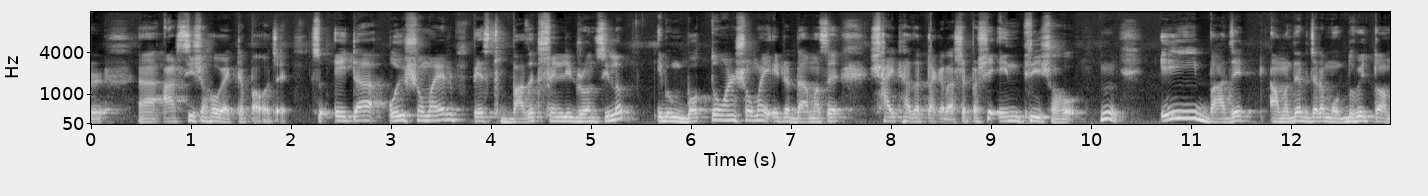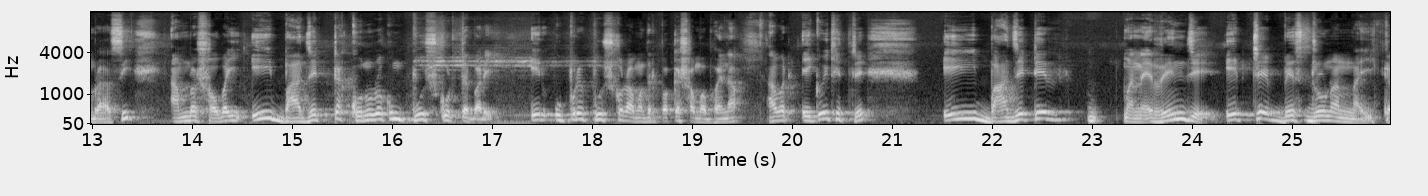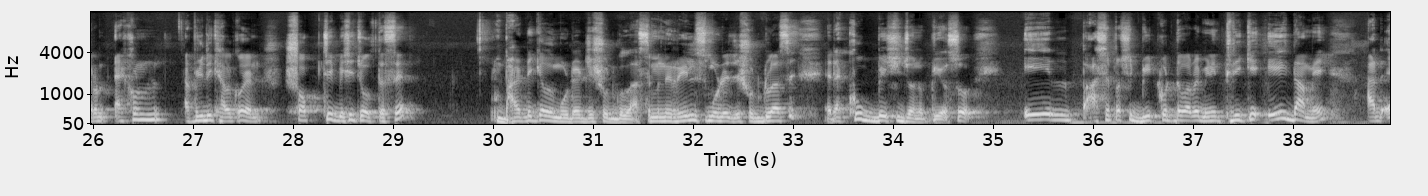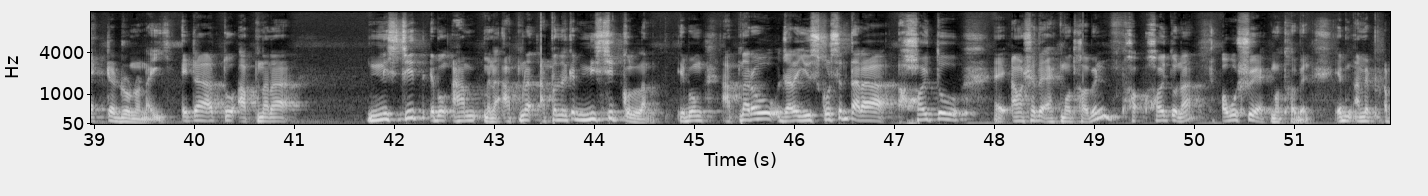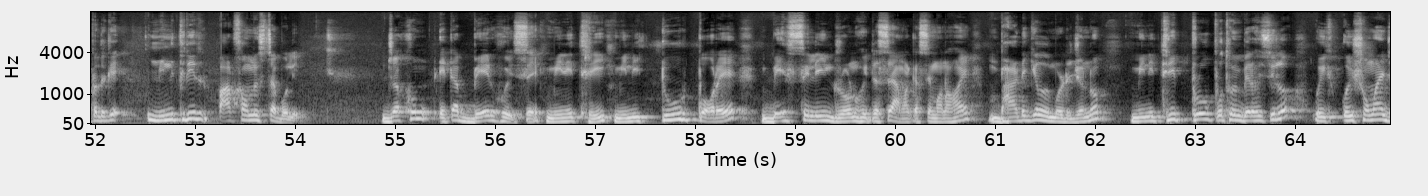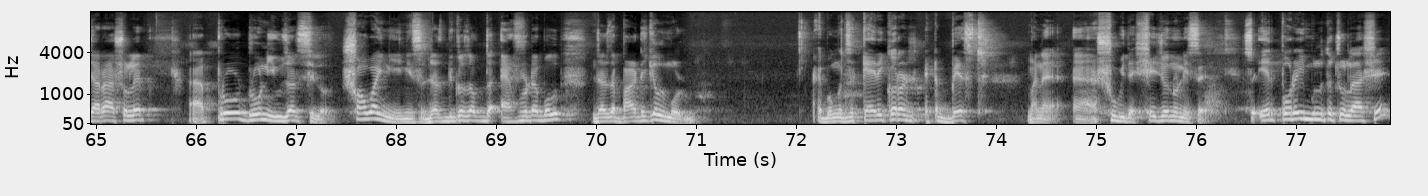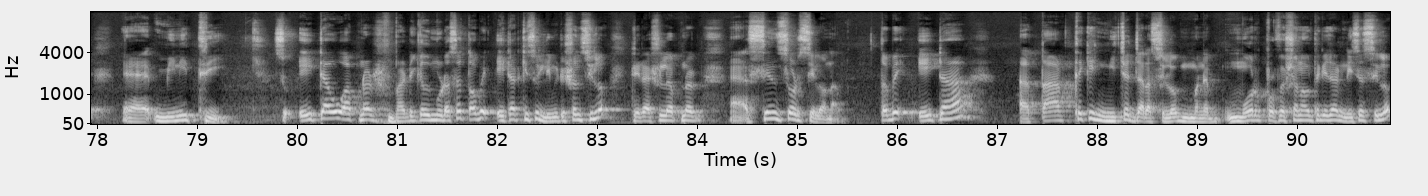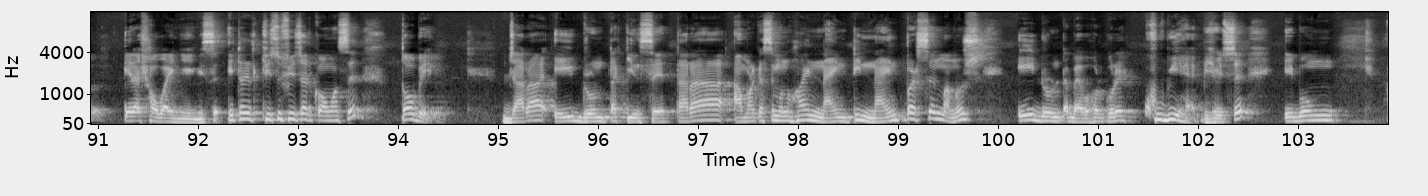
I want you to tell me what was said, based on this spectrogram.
আরসি সহ একটা পাওয়া যায়। সো এইটা ওই সময়ের বেস্ট বাজেট ফ্রেন্ডলি ড্রোন ছিল এবং বর্তমান সময় এটার দাম আছে ষাট হাজার টাকার আশেপাশে এন থ্রি সহ। হুম, এই বাজেট আমাদের যারা মধ্যবিত্ত আমরা আছি, আমরা সবাই এই বাজেটটা কোনো রকম পুশ করতে পারি। এর উপরে পুশ করা আমাদের পক্ষে সম্ভব হয় না। আবার একই ক্ষেত্রে এই বাজেটের মানে রেঞ্জে এর চেয়ে বেস্ট ড্রোন আর নাই। কারণ এখন আপনি যদি খেয়াল করেন, সবচেয়ে বেশি চলতেছে ভার্টিক্যাল মোডের যে শ্যুটগুলো আছে মানে রিলস মোডের যে শ্যুটগুলো আছে, এটা খুব বেশি জনপ্রিয়। সো এর আশেপাশে বিট করতে পারবে মিনি থ্রিকে এই দামে, আর একটা ড্রোনও নাই। এটা তো আপনারা নিশ্চিত এবং মানে আপনার আপনাদেরকে নিশ্চিত করলাম। এবং আপনারাও যারা ইউজ করছেন, তারা হয়তো আমার সাথে একমত হবেন। হয়তো না, অবশ্যই একমত হবেন। এবং আমি আপনাদেরকে মিনি থ্রির পারফরমেন্সটা বলি। যখন এটা বের হয়েছে মিনি থ্রি মিনি টুর পরে বেস্ট সেলিং ড্রোন হইতেছে আমার কাছে মনে হয় ভার্টিক্যাল মোডের জন্য। মিনি থ্রি প্রো প্রথমে বের হয়েছিল ওই ওই সময় যারা আসলে প্রো ড্রোন ইউজার ছিল, সবাই নিয়ে নিয়েছে just because of the affordable just the vertical mode এবং হচ্ছে ক্যারি করার একটা বেস্ট মানে সুবিধা, সেই জন্য নিছে। সো এরপরেই মূলত চলে আসে মিনি থ্রি সো এইটাও আপনার ভার্টিক্যাল মোড আছে, তবে এটার কিছু লিমিটেশন ছিল, যেটা আসলে আপনার সেন্সর ছিল না। তবে এইটা তার থেকে নিচের যারা ছিল মানে মোর প্রফেশনাল থেকে যারা নিচে ছিল, এরা সবাই নিয়ে নিছে। এটার কিছু ফিচার কম আছে, তবে যারা এই ড্রোনটা কিনছে, তারা আমার কাছে মনে হয় নাইনটি নাইন পার্সেন্ট মানুষ এই ড্রোনটা ব্যবহার করে খুবই হ্যাপি হয়েছে এবং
